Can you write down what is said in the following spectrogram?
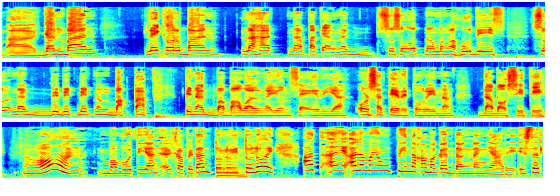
uh, gun ban liquor ban, lahat na pati ang nagsusuot ng mga hoodies, so nagbibitbit ng backpack, pinagbabawal ngayon sa area or sa territory ng Davao City. Oh, mabuti yan, El Capitan. Tuloy-tuloy. Mm. At ay, alam mo yung pinakamagandang nangyari is that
